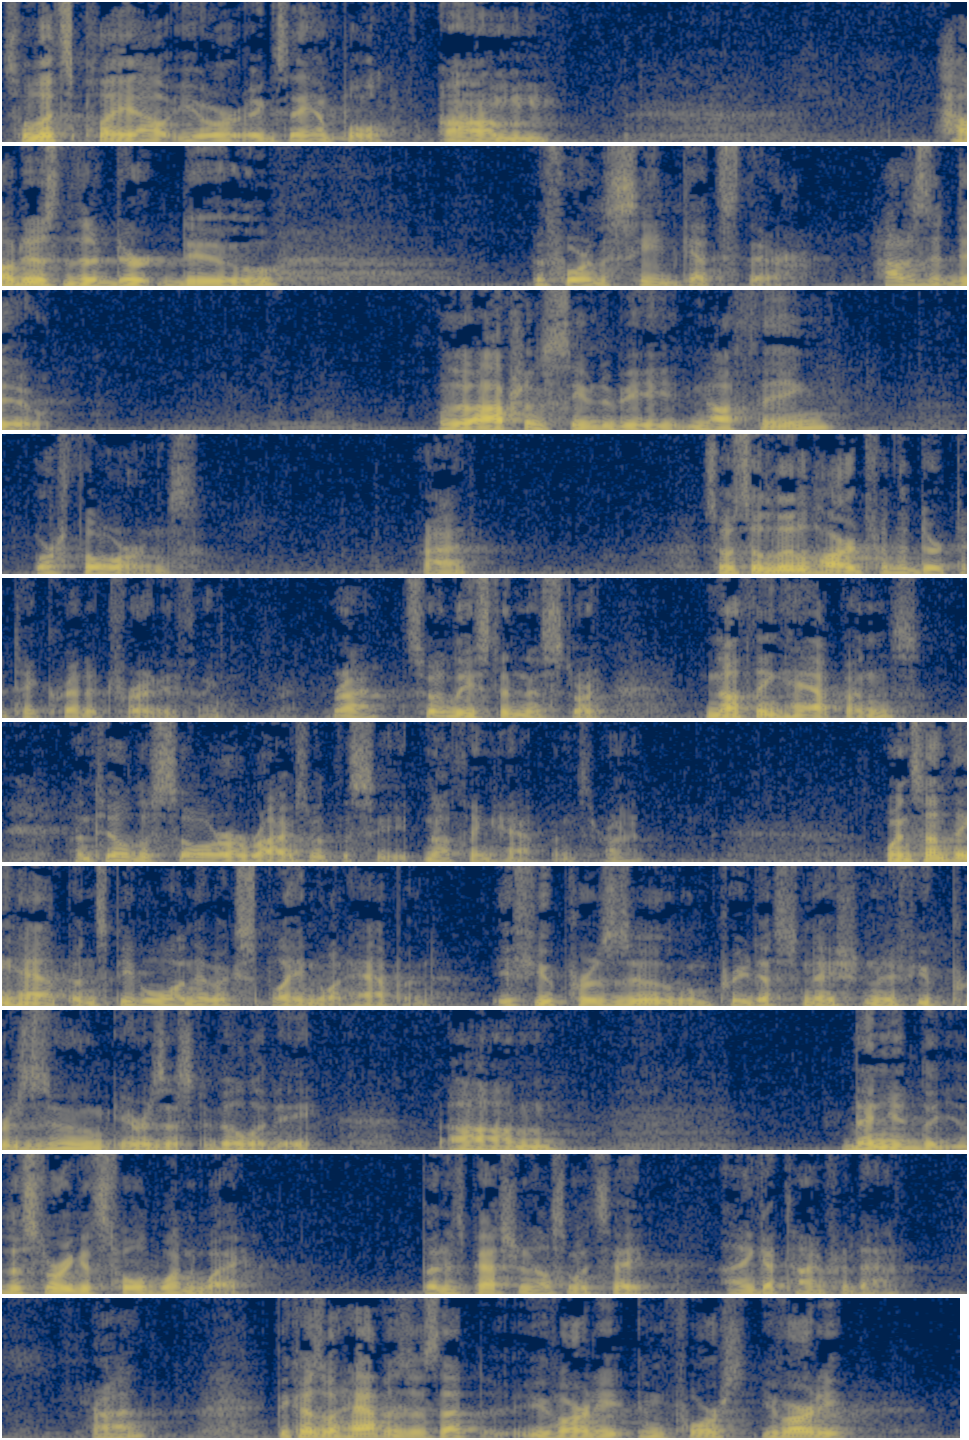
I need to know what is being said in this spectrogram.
So let's play out your example. Um, how does the dirt do before the seed gets there? How does it do? Well, the options seem to be nothing or thorns, right? So it's a little hard for the dirt to take credit for anything, right? So at least in this story, nothing happens until the sower arrives with the seed. Nothing happens, right? When something happens, people want to explain what happened. If you presume predestination, if you presume irresistibility, um, then you, the, the story gets told one way. But as Pastor Nelson would say, I ain't got time for that. Right? Because what happens is that you've already enforced, you've already,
